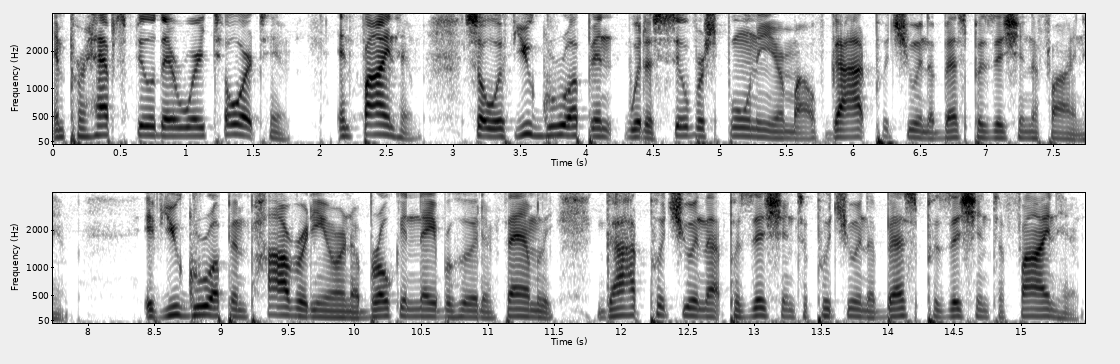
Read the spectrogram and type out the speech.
and perhaps feel their way toward him and find him. So if you grew up in with a silver spoon in your mouth, God puts you in the best position to find him. If you grew up in poverty or in a broken neighborhood and family, God put you in that position to put you in the best position to find him.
